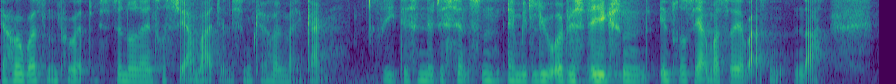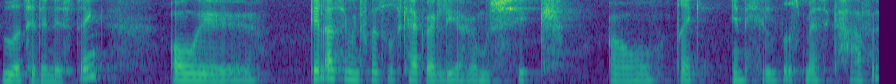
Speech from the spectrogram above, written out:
jeg håber sådan på, at hvis det er noget, der interesserer mig, at jeg ligesom kan holde mig i gang. Fordi det er sådan lidt essensen af mit liv, og hvis det ikke sådan interesserer mig, så er jeg bare sådan, nej, videre til det næste, ikke? Og øh, ellers i min fritid, så kan jeg godt lide at høre musik, og drikke en helvedes masse kaffe.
